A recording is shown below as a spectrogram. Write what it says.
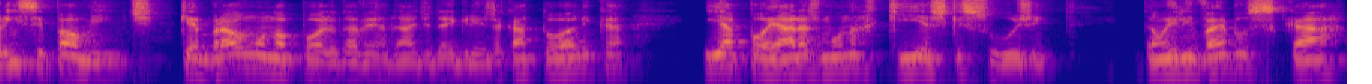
principalmente quebrar o monopólio da verdade da Igreja Católica e apoiar as monarquias que surgem. Então, ele vai buscar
